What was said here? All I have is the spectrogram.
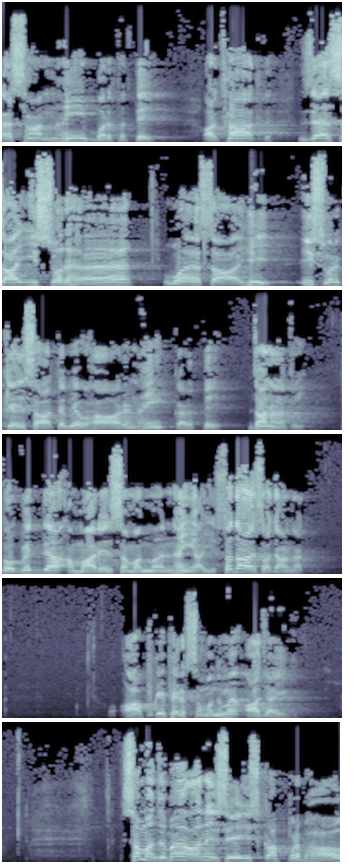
ऐसा नहीं बरतते अर्थात जैसा ईश्वर है, वैसा ही ईश्वर के साथ व्यवहार नहीं करते। जानना चाहिए तो विद्या हमारे संबंध में नहीं आई, सदा ऐसा जानना आपके फिर संबंध में आ जाएगी। समझ में आने से इसका प्रभाव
